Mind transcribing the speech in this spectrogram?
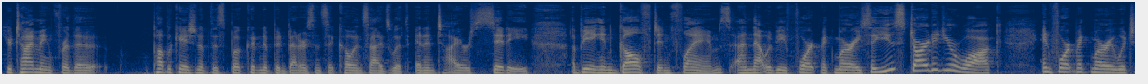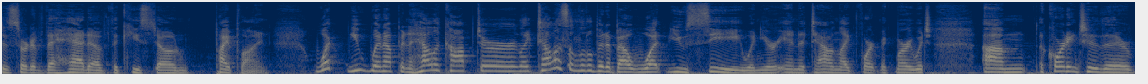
your timing for the publication of this book couldn't have been better since it coincides with an entire city uh, being engulfed in flames, and that would be Fort McMurray. So you started your walk in Fort McMurray, which is sort of the head of the Keystone Pipeline. What you went up in a helicopter? Like, tell us a little bit about what you see when you're in a town like Fort McMurray, which, um, according to the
